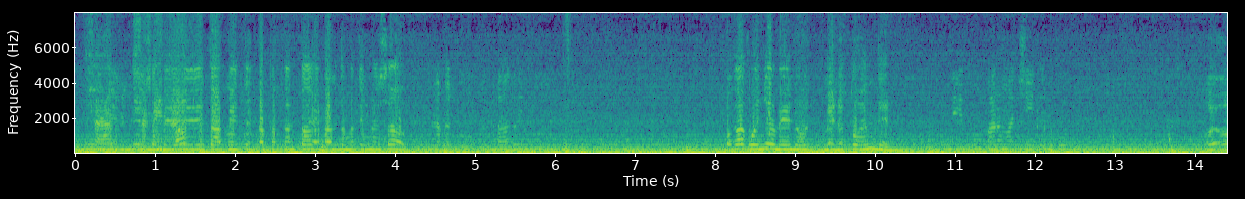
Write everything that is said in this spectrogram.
Hindi, Sa- hindi, sa sa main may road? tapit, tapat ng tayo, bago dumating ng south. Malaki po. Bago rin po. Baka ko niya, may, nut, may nutuan din. Hindi po. Parang mga chicken po. O, o,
